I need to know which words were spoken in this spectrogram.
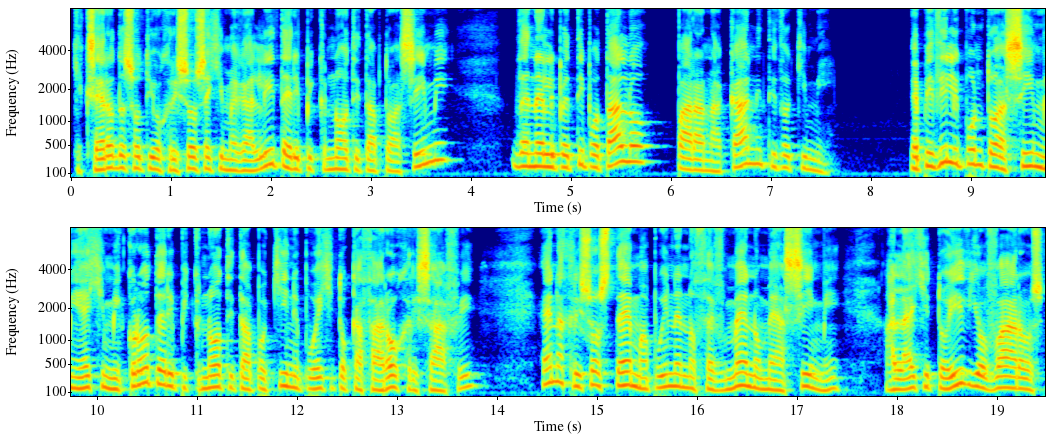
και ξέροντας ότι ο χρυσός έχει μεγαλύτερη πυκνότητα από το ασίμι, δεν έλειπε τίποτα άλλο παρά να κάνει τη δοκιμή. Επειδή λοιπόν το ασίμι έχει μικρότερη πυκνότητα από εκείνη που έχει το καθαρό χρυσάφι, ένα χρυσό στέμα που είναι νοθευμένο με ασίμι, αλλά έχει το ίδιο βάρος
